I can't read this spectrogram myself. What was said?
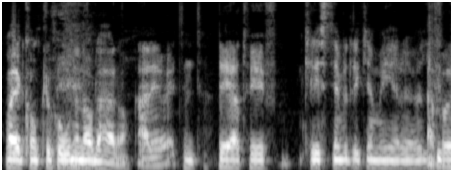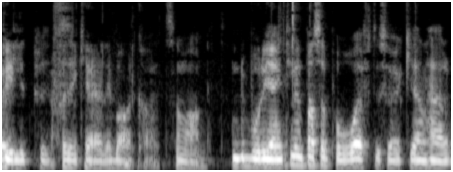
Vad är konklusionen av det här då? Nej, det vet inte. Det är att vi Christian vill dricka mer öl Jag till ett billigt pris. får dricka öl i badkaret som vanligt. Du borde egentligen passa på att eftersöka den här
